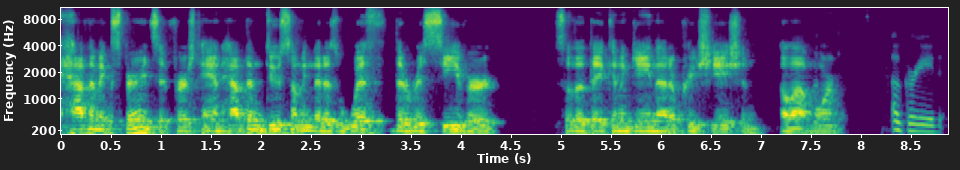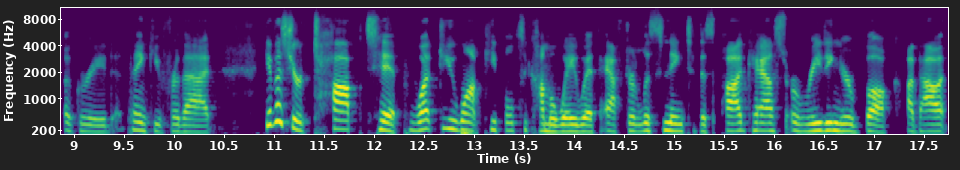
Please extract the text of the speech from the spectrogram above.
have them experience it firsthand have them do something that is with the receiver so that they can gain that appreciation a lot more. Agreed agreed. Thank you for that. Give us your top tip. What do you want people to come away with after listening to this podcast or reading your book about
